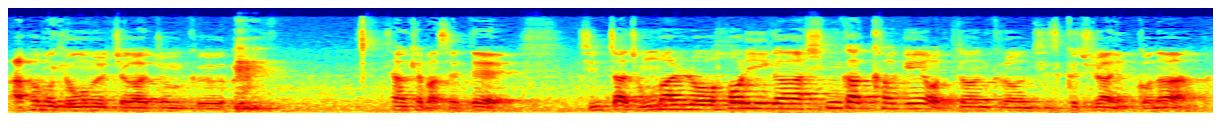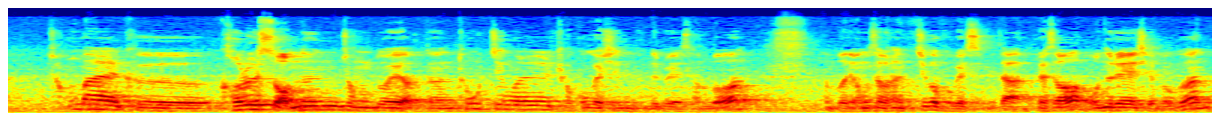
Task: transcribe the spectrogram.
아파본 경험을 제가 좀 그 생각해 봤을 때 진짜 정말로 허리가 심각하게 어떤 그런 디스크 질환이 있거나 정말 그 걸을 수 없는 정도의 어떤 통증을 겪고 계시는 분들 위해서 한번 한번 영상을 찍어 보겠습니다. 그래서 오늘의 제목은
